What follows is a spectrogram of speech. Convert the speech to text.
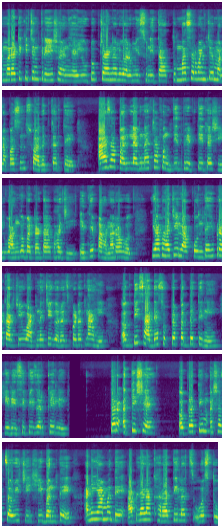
मराठी किचन क्रिएशन या यूट्यूब चॅनलवर मी सुनीता तुम्हा सर्वांचे मनापासून स्वागत करते. आज आपण लग्नाच्या पंक्तीत भेटती तशी वांग बटाटा भाजी येथे पाहणार आहोत. या भाजीला कोणत्याही प्रकारची वाटण्याची गरज पडत नाही. अगदी साध्या सोप्या पद्धतीने ही रेसिपी जर केली तर अतिशय अप्रतिम अशा चवीची ही बनते आणि यामध्ये आपल्याला घरातीलच वस्तू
